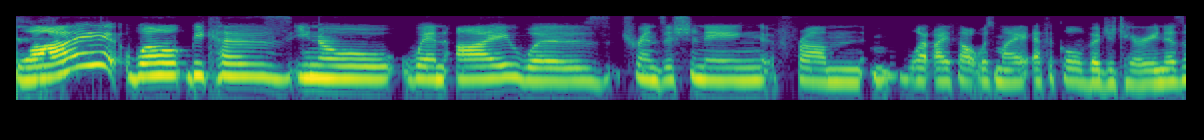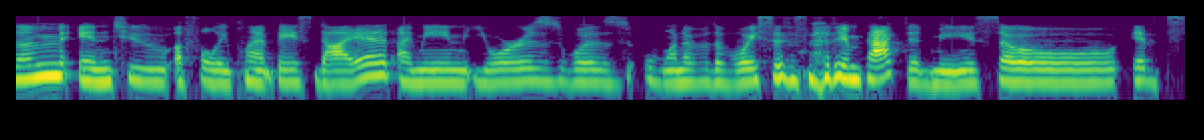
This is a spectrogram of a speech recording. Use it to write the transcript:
Why? Well, because, you know, when I was transitioning from what I thought was my ethical vegetarianism into a fully plant based diet, I mean, yours was one of the voices that impacted me. So it's,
